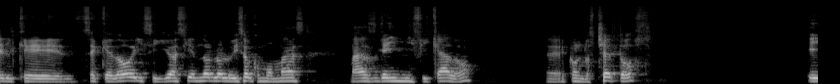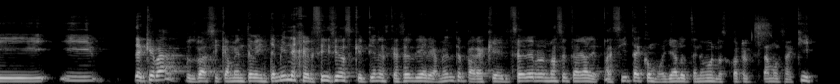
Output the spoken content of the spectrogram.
el que se quedó y siguió haciéndolo, lo hizo como más, más gamificado eh, con los chetos. Y, y ¿de qué va? Pues básicamente 20.000 ejercicios que tienes que hacer diariamente para que el cerebro no se te haga de pasita como ya lo tenemos los cuatro que estamos aquí.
